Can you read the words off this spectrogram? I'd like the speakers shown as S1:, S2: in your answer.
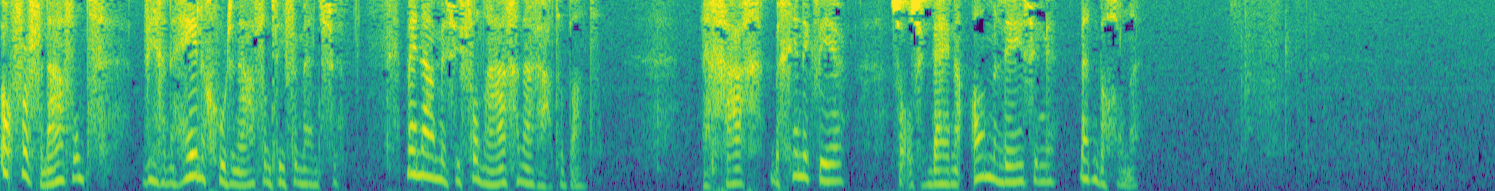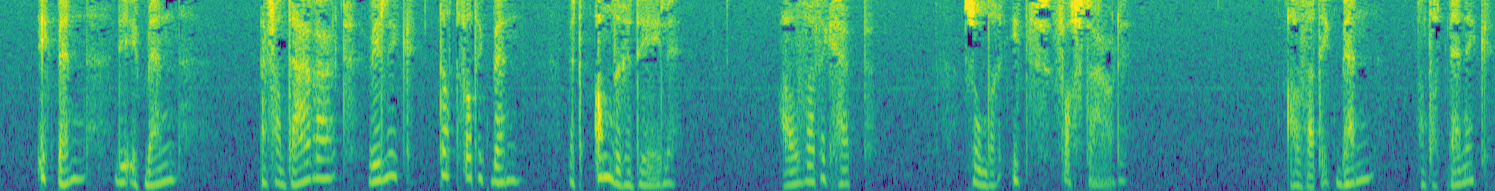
S1: Ook voor vanavond weer een hele goede avond, lieve mensen. Mijn naam is Yvonne Hagen naar. En graag begin ik weer, zoals ik bijna al mijn lezingen ben begonnen. Ik ben die ik ben en van daaruit wil ik dat wat ik ben met anderen delen. Al wat ik heb, zonder iets vast te houden. Al wat ik ben, want dat ben ik,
